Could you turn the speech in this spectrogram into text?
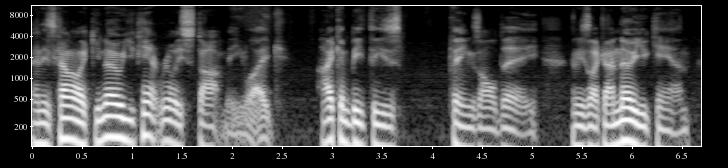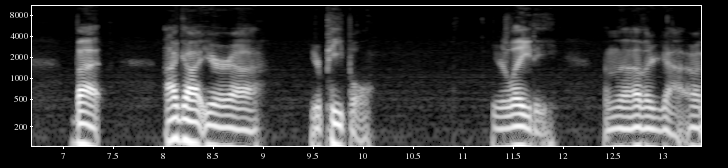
and he's kind of like, you know, you can't really stop me. Like, I can beat these things all day. And he's like, I know you can, but I got your uh, your people, your lady, and the other guy. Uh,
